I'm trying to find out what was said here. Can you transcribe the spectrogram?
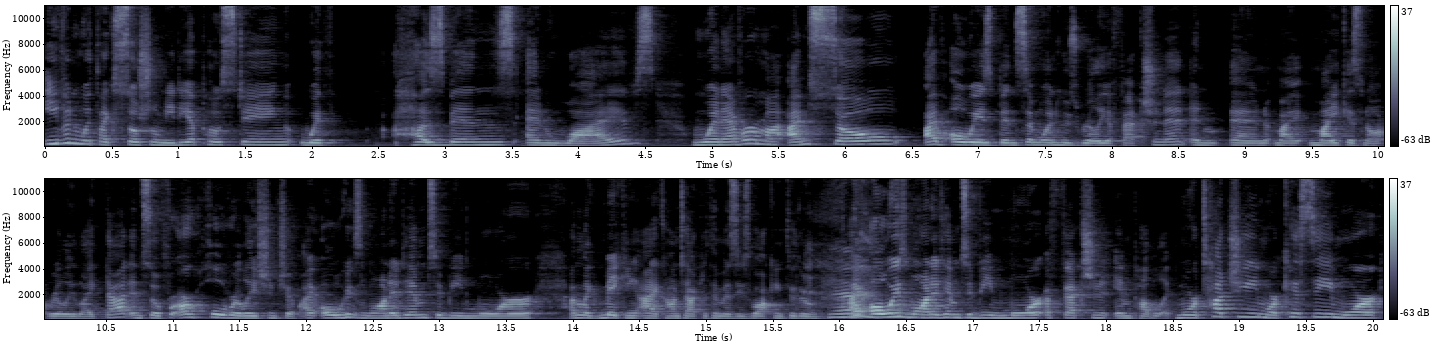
even with like social media posting with husbands and wives, whenever my I'm so I've always been someone who's really affectionate and and my Mike is not really like that. And so for our whole relationship, I always wanted him to be more I'm like making eye contact with him as he's walking through the room. I always wanted him to be more affectionate in public, more touchy, more kissy, more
